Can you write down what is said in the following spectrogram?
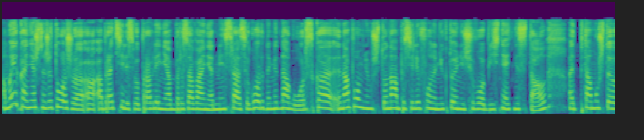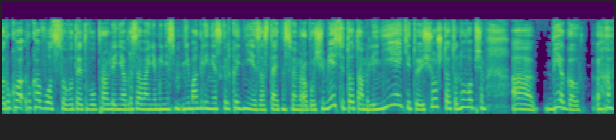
А мы, конечно же, тоже а, обратились в управление образования администрации города Медногорска. Напомним, что нам по телефону никто ничего объяснять не стал, а потому что руко- руководство вот этого управления образования мы не, не могли несколько дней дней застать на своем рабочем месте, то там линейки, то еще что-то. Ну, в общем, а, бегал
